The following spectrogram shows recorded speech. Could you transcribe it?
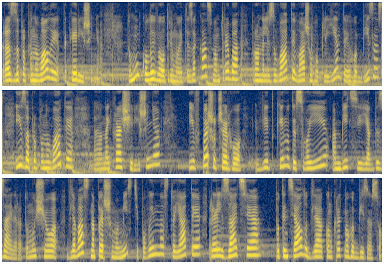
раз запропонували таке рішення. Тому, коли ви отримуєте заказ, вам треба проаналізувати вашого клієнта, його бізнес і запропонувати е, найкращі рішення. І в першу чергу відкинути свої амбіції як дизайнера, тому що для вас на першому місці повинна стояти реалізація потенціалу для конкретного бізнесу,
